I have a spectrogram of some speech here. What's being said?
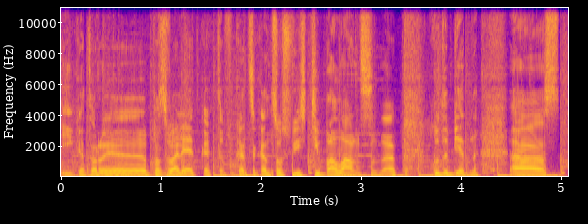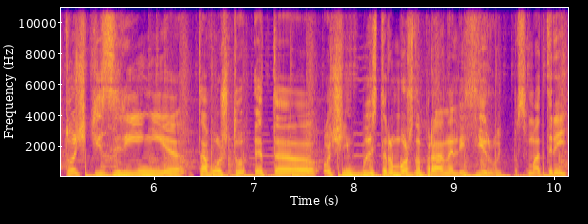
и которые позволяют как-то, в конце концов, свести баланс, да, худо-бедно. А, с точки зрения того, что это очень быстро можно проанализировать, посмотреть,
